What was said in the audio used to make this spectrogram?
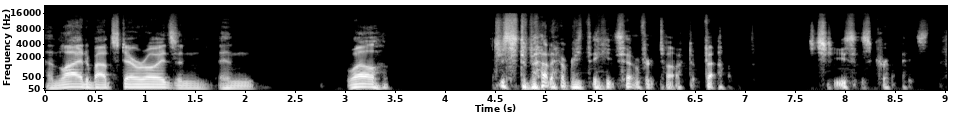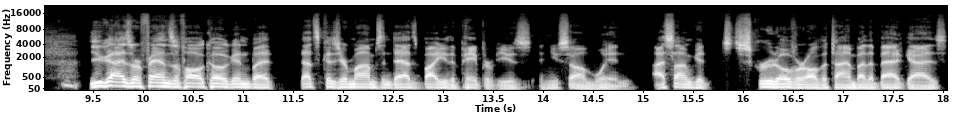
and lied about steroids and and well, just about everything he's ever talked about. Jesus Christ. You guys are fans of Hulk Hogan, but that's because your moms and dads buy you the pay per views and you saw him win. I saw him get screwed over all the time by the bad guys,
